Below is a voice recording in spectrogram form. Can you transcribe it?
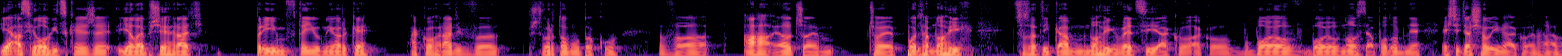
je asi logické, že je lepšie hrať prím v tej juniorke, ako hrať v štvrtom útoku v AHL, čo je, čo je podľa mnohých, čo sa týka mnohých vecí ako, ako bojov, bojovnosť a podobne, ešte ťažšia liga ako NHL.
